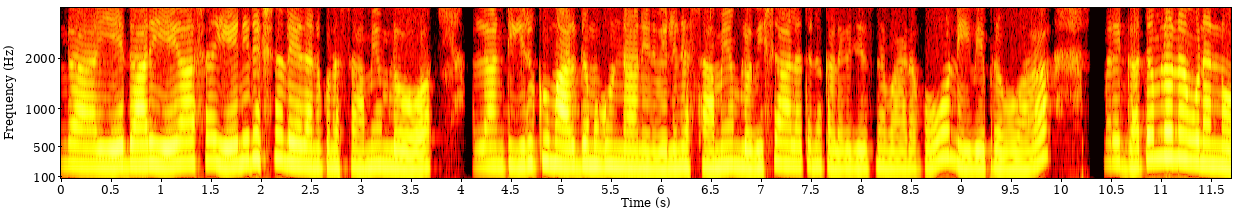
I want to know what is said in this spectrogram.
ఇంకా ఏ దారి, ఏ ఆశ, ఏ నిరీక్షణ లేదనుకున్న సమయంలో అలాంటి ఇరుకు మార్గము గుండా నేను వెళ్ళిన సమయంలో విశాలతను కలుగజేసిన వాడవు నీవే ప్రభువా. మరి గతంలో నువ్వు నన్ను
